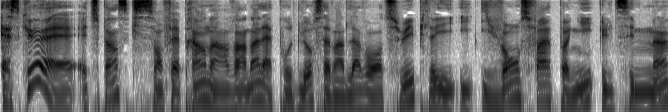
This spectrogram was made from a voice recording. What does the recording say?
Est-ce que euh, tu penses qu'ils se sont fait prendre en vendant la peau de l'ours avant de l'avoir tué, puis là, ils, vont se faire pogner ultimement,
